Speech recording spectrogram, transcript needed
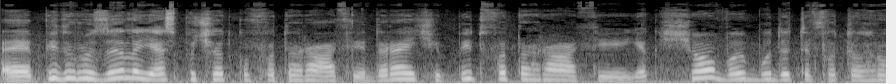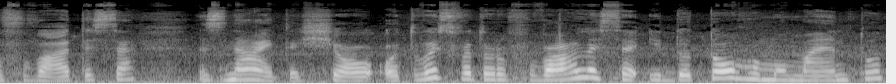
Е, Підгрузила я спочатку фотографію. До речі, під фотографією, якщо ви будете фотографуватися, знайте, що от ви сфотографувалися і до того моменту,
